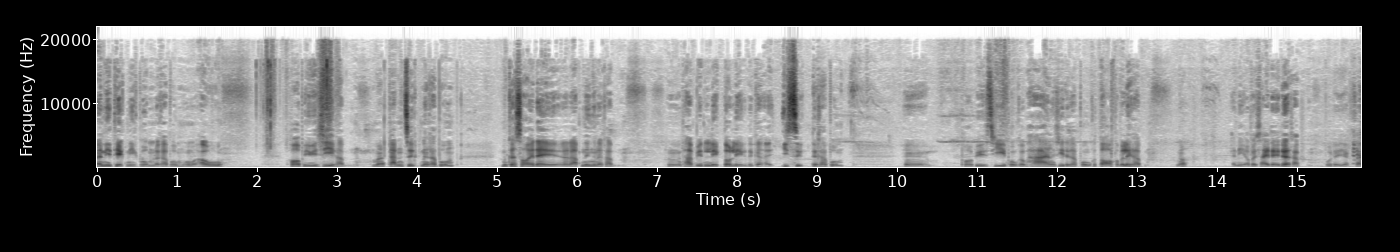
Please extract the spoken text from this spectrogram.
อันนี้เทคนิคผมนะครับ ผมผมเอาทอ PVC ครับมากันศึกนะครับ ผม มันก็ซอยได้ระดับหนึ่งนะครับถ้าเป็นเหล็กตัวเหล็กก็อีศึกนะครับผมเออพอ PVC ผมก็พาอย่างนี้นะครับผมก็ต่อกันไปเลยครับเนาะอันนี้เอาไปใส่ได้เด้อครับผู้ใดอยากใส่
